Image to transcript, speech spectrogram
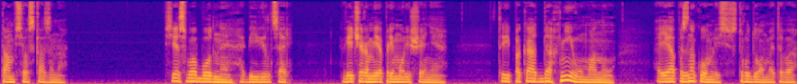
Там все сказано». «Все свободны», — объявил царь. «Вечером я приму решение. Ты пока отдохни, Уману, а я познакомлюсь с трудом этого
